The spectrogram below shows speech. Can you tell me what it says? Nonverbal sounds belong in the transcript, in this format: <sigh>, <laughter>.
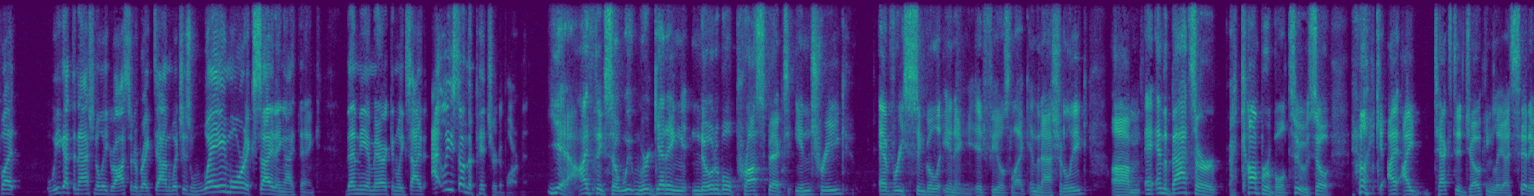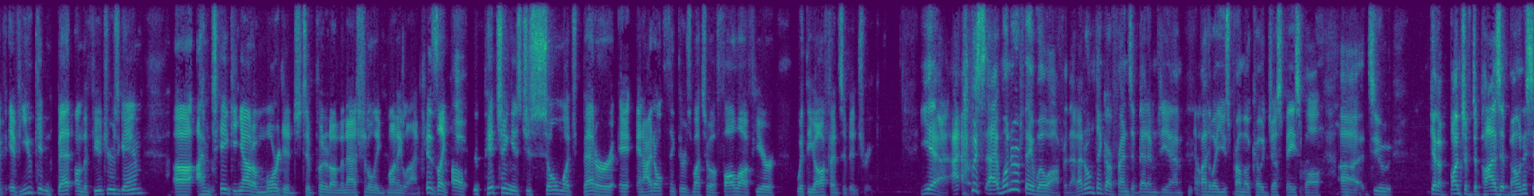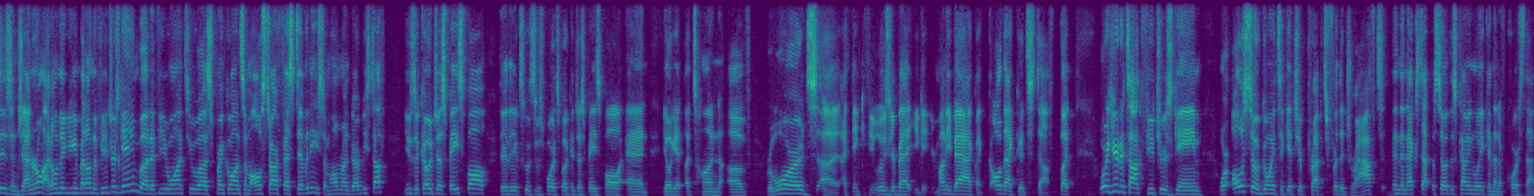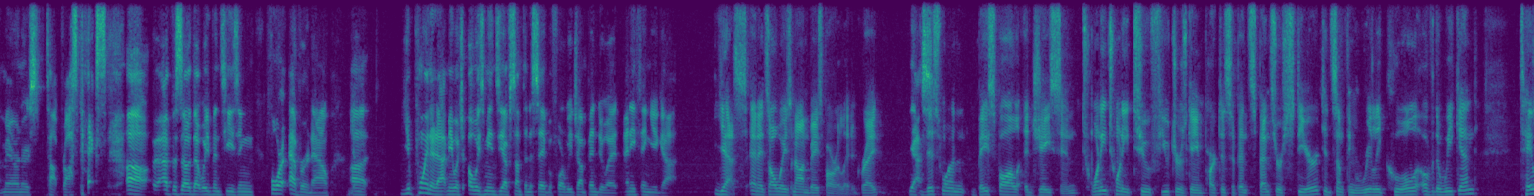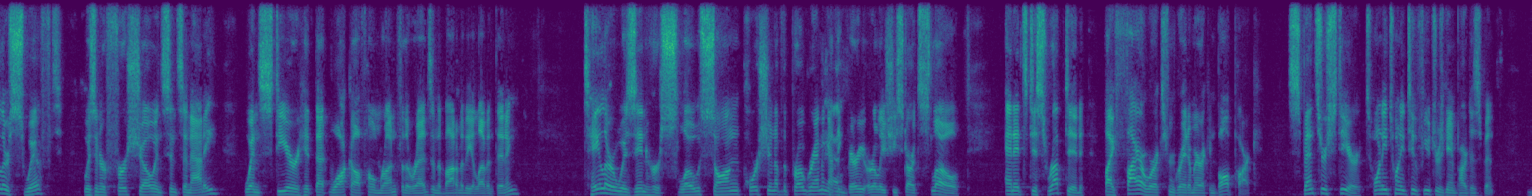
But we got the National League roster to break down, which is way more exciting, I think, than the American League side, at least on the pitcher department. Yeah, I think so. We, we're getting notable prospect intrigue every single inning, it feels like, in the National League. Um, and, and the bats are comparable too. So, <laughs> like, I, I texted jokingly, I said, if, if you can bet on the futures game, uh, I'm taking out a mortgage to put it on the National League money line because, like, Oh. the pitching is just so much better. And I don't think there's much of a fall off here with the offensive intrigue. Yeah, I, <laughs> I was. I wonder if they will offer that. I don't think our friends at BetMGM, No. by the way, use promo code JustBaseball uh, to get a bunch of deposit bonuses in general. I don't think you can bet on the futures game, but if you want to uh, sprinkle on some All Star festivities, some home run derby stuff, use the code Just Baseball. They're the exclusive sports book at Just Baseball, and you'll get a ton of rewards. Uh, I think if you lose your bet, you get your money back, like all that good stuff. But we're here to talk futures game. We're also going to get you prepped for the draft in the next episode this coming week. And then, of course, that Mariners top <laughs> prospects uh, episode that we've been teasing forever now. Uh, you pointed at me, which always means you have something to say before we jump into it. Anything you got? Yes, and it's always non-baseball related, right? Yes. This one, baseball adjacent, 2022 futures game participant Spencer Steer did something really cool over the weekend. Taylor Swift was in her first show in Cincinnati when Steer hit that walk-off home run for the Reds in the bottom of the 11th inning. Taylor was in her slow song portion of the programming. I think very early she starts slow, and it's disrupted by fireworks from Great American Ballpark. Spencer Steer, 2022 Futures Game participant,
